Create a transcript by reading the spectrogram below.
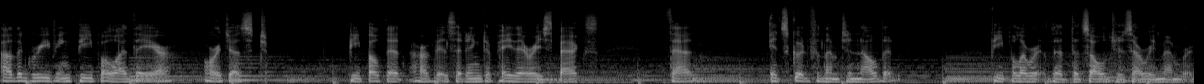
other grieving people are there, or just people that are visiting to pay their respects, that it's good for them to know that people are, that the soldiers are remembered.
